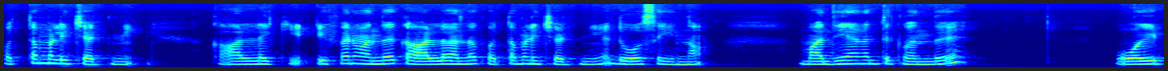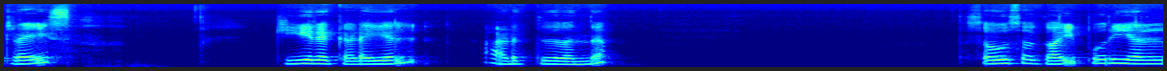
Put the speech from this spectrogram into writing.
கொத்தமல்லி சட்னி. காலைக்கு டிஃபன் வந்து காலைல வந்து கொத்தமல்லி சட்னியும் தோசையும் தான். மதியானத்துக்கு வந்து ஒயிட் ரைஸ் கீரை கடையல் அடுத்தது வந்து சவுசக்காய் பொரியல்.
